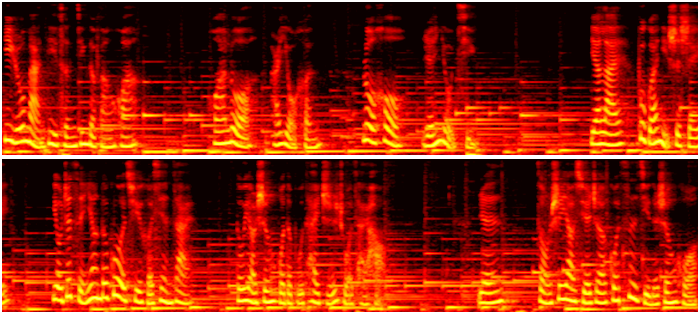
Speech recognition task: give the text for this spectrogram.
一如满地曾经的繁花，花落而有痕，落后人有情。原来不管你是谁，有着怎样的过去和现在，都要生活的不太执着才好。人。总是要学着过自己的生活。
